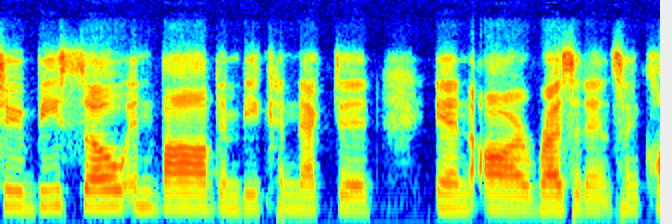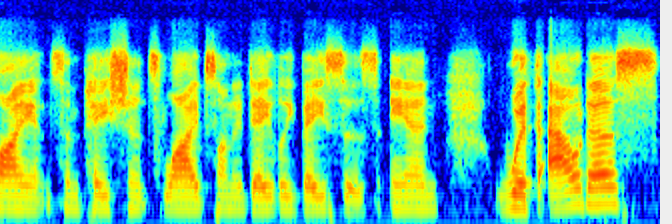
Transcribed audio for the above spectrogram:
to be so involved and be connected in our residents and clients and patients' lives on a daily basis. And without us,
